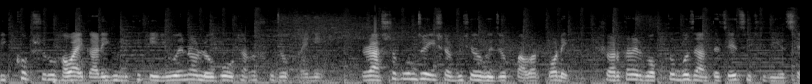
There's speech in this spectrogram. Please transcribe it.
বিক্ষোভ শুরু হওয়ায় গাড়িগুলি থেকে ইউএনও লোগো ওঠানোর সুযোগ হয়নি। রাষ্ট্রপুঞ্জ এইসব বিষয়ে অভিযোগ পাওয়ার পরে সরকারের বক্তব্য জানতে চেয়ে চিঠি দিয়েছে।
